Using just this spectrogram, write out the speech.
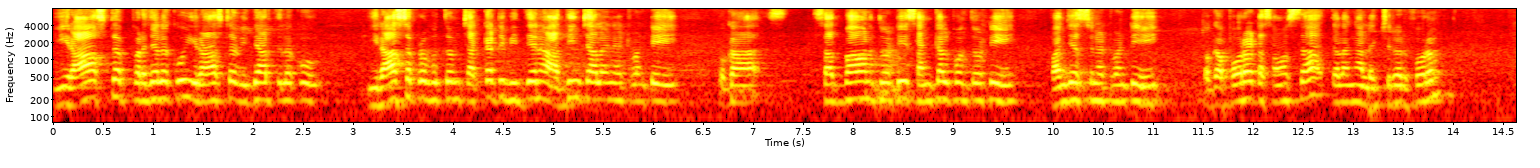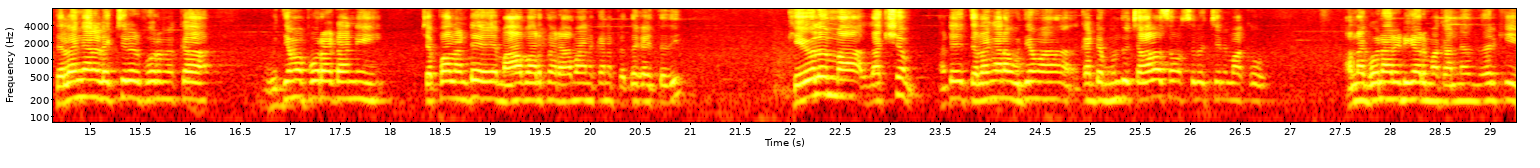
ఈ రాష్ట్ర ప్రజలకు ఈ రాష్ట్ర విద్యార్థులకు ఈ రాష్ట్ర ప్రభుత్వం చక్కటి విద్యను అందించాలనేటువంటి ఒక సద్భావనతోటి సంకల్పంతో పనిచేస్తున్నటువంటి ఒక పోరాట సంస్థ Telangana lecturer forum. Telangana lecturer forum యొక్క ఉద్యమ పోరాటాన్ని చెప్పాలంటే మహాభారతం రామాయణ కన్నా పెద్దగా అవుతుంది. కేవలం మా లక్ష్యం అంటే తెలంగాణ ఉద్యమ కంటే ముందు చాలా సమస్యలు వచ్చినాయి మాకు. అన్న గోనారెడ్డి గారు మాకు అందరికీ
